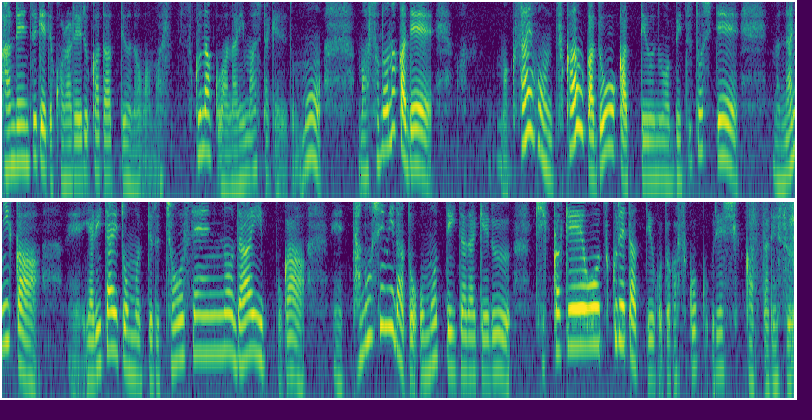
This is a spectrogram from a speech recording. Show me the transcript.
関連づけて来られる方っていうのは、まあ、少なくはなりましたけれども、まあ、その中で、まあ、サイフォン使うかどうかっていうのは別として、まあ、何か、えやりたいと思ってる挑戦の第一歩が、え楽しみだと思っていただけるきっかけを作れたっていうことがすごく嬉しかったです。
